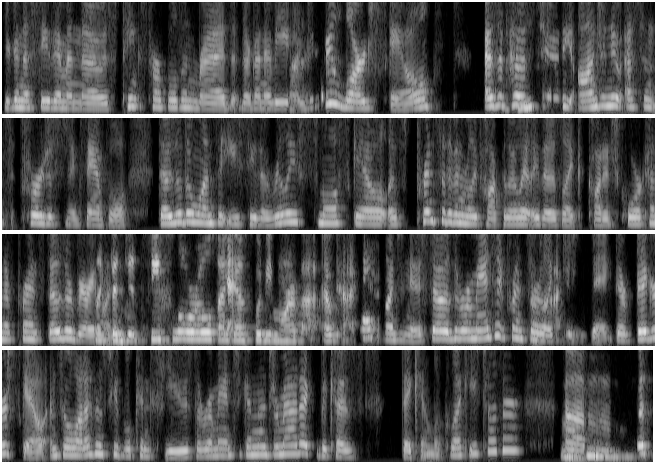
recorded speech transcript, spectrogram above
you're going to see them in those pinks, purples, and reds. They're going to be very large scale as mm-hmm. opposed mm-hmm. to the ingenue essence for just an example those are the ones that you see the really small scale those prints that have been really popular lately those like cottage core kind of prints those are very like ingenue. the ditzy florals i yeah. guess would be more of that okay that's ingenue so the romantic prints are okay. like just big they're bigger scale and so a lot of times people confuse the romantic and the dramatic because they can look like each other um, mm-hmm. um, but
